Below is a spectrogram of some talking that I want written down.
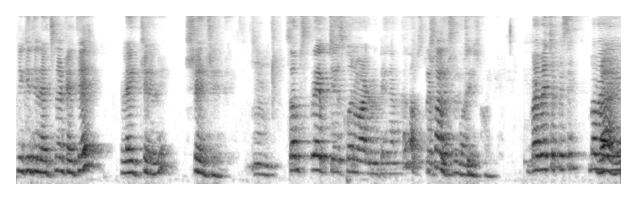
మీకు ఇది నచ్చినట్టయితే లైక్ చేయండి షేర్ చేయండి. సబ్స్క్రైబ్ చేసుకొని వాళ్ళు ఉంటే కనుక సబ్స్క్రైబ్ చేసుకోండి. చేసుకోండి. బై బై చెప్పేసి బై Bye. బై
